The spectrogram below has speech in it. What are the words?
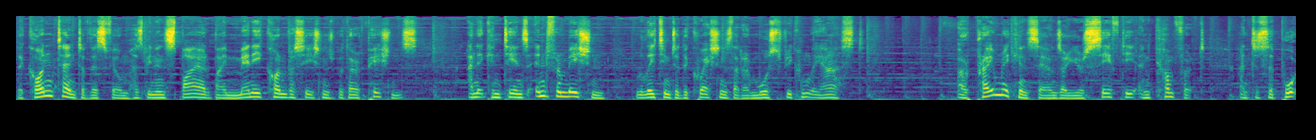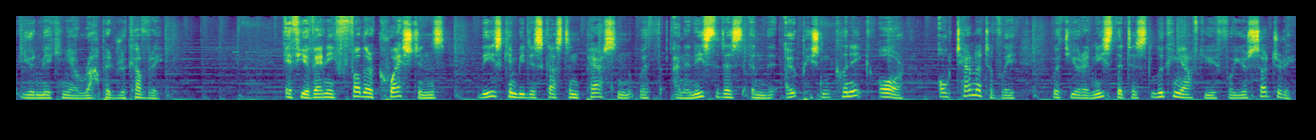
The content of this film has been inspired by many conversations with our patients and it contains information relating to the questions that are most frequently asked. Our primary concerns are your safety and comfort and to support you in making a rapid recovery. If you have any further questions, these can be discussed in person with an anaesthetist in the outpatient clinic or, alternatively, with your anaesthetist looking after you for your surgery.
